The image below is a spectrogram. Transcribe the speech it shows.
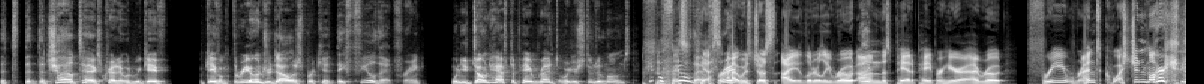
"the the, the child tax credit when we gave gave them three hundred dollars per kid, they feel that, Frank. When you don't have to pay rent or your student loans, people feel that, yes, Frank. I was just. I literally wrote on this pad of paper here. I wrote free rent question mark. of,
